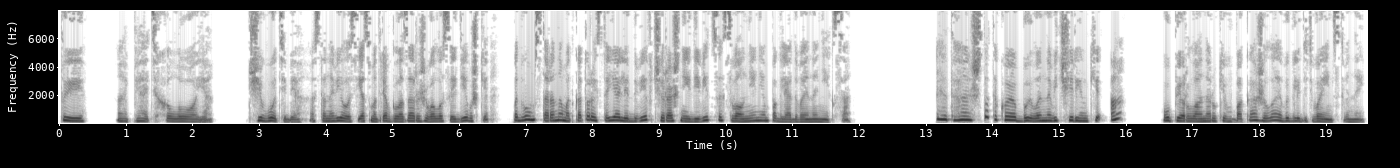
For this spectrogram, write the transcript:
ты!» Опять Хлоя. «Чего тебе?» — остановилась я, смотря в глаза рыжеволосой девушки, по двум сторонам от которой стояли две вчерашние девицы с волнением поглядывая на Никса. «Это что такое было на вечеринке, а?» — уперла она руки в бока, желая выглядеть воинственной.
